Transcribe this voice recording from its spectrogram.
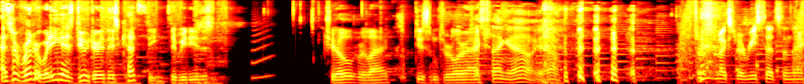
As a runner, what do you guys do during these cutscenes? Do we just chill, relax, do some thriller action? Just hang out, yeah. Throw some extra resets in there.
